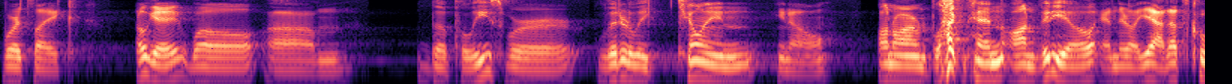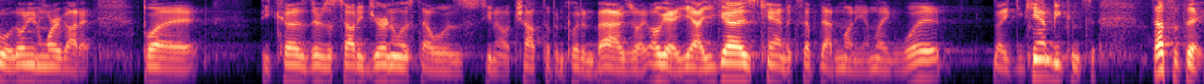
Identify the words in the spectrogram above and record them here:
Where it's like, okay, well, um, the police were literally killing, you know, unarmed black men on video, and they're like, yeah, that's cool, don't even worry about it. But because there's a Saudi journalist that was, you know, chopped up and put in bags, they're like, okay, yeah, you guys can't accept that money. I'm like, what? Like, you can't be. Cons- that's the thing,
